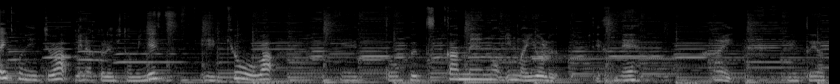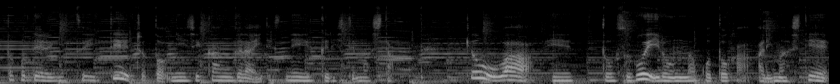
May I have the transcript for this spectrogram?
い、こんにちは。ミラクルひとみです。えー今日はえーっと2日目の今夜ですね。はい。えーっとやっとホテルに着いてちょっと2時間ぐらいですねゆっくりしてました。今日はえっとすごいいろんなことがありまして、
